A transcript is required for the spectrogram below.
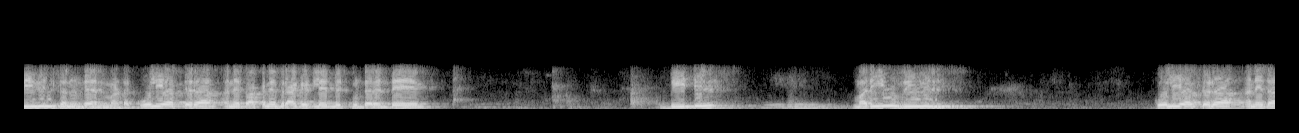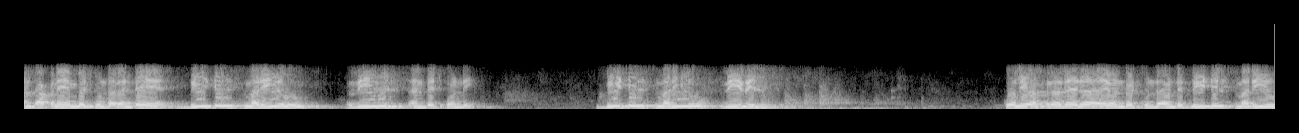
వీవిల్స్ అని ఉంటాయి అన్నమాట కోలియాప్టెరా అనే పక్కనే బ్రాకెట్లు ఏం పెట్టుకుంటారంటే బీటిల్స్ మరియు వీవిల్స్. కోలియాప్టెరా అనే దాని పక్కన ఏం పెట్టుకుంటారంటే బీటిల్స్ మరియు వీవిల్స్ అని పెట్టుకోండి. బీటిల్స్ మరియు వీవిల్స్ కోలియాప్టెరా దగ్గర ఏమని పెట్టుకుంటామంటే బీటిల్స్ మరియు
